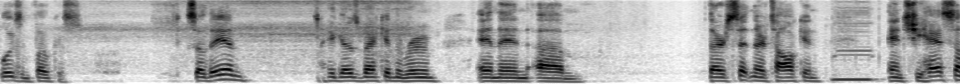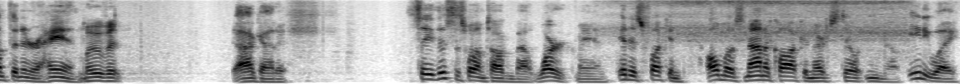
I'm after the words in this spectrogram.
losing focus. So then he goes back in the room, and then um, they're sitting there talking, and she has something in her hand. Move it. I got it. See, this is what I'm talking about. Work, man. It is fucking almost nine o'clock, and they're still email. Anyway,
